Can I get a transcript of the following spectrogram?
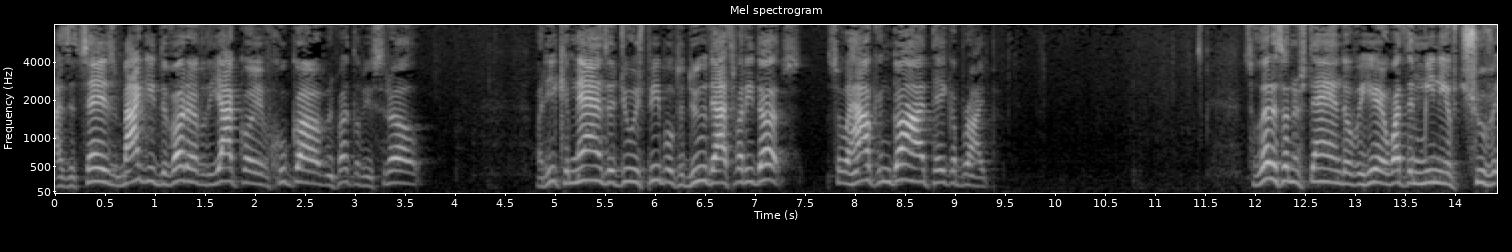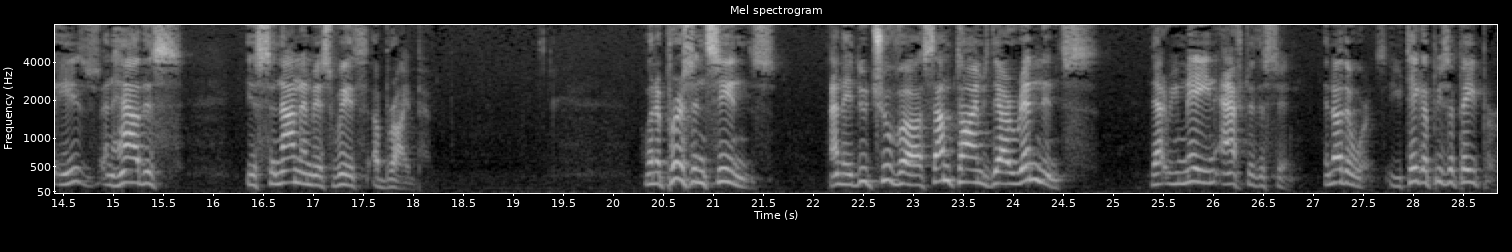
As it says, Magi Devarav Liyakov Chukav Mepet of Yisrael. What he commands the Jewish people to do, that's what he does. So how can God take a bribe? So let us understand over here what the meaning of tshuva is and how this is synonymous with a bribe. When a person sins and they do tshuva, sometimes there are remnants that remain after the sin. In other words, you take a piece of paper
